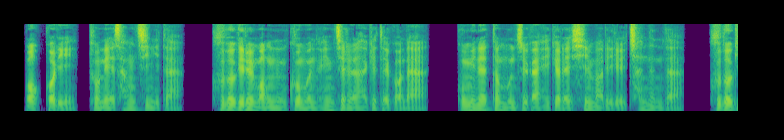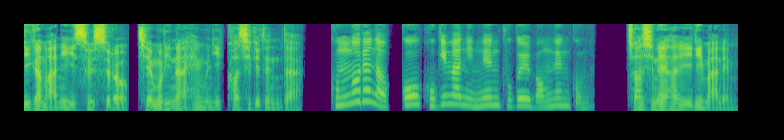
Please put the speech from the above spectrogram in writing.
먹거리, 돈의 상징이다. 구더기를 먹는 꿈은 횡재를 하게 되거나 고민했던 문제가 해결의 실마리를 찾는다. 구더기가 많이 있을수록 재물이나 행운이 커지게 된다. 국물은 없고 고기만 있는 국을 먹는 꿈. 자신의 할 일이 많음.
